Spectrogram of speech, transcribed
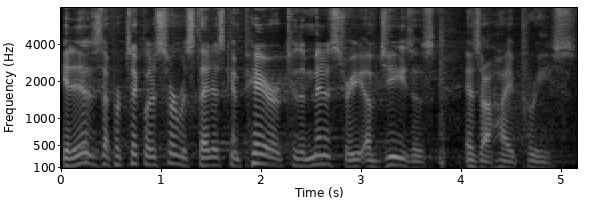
It is a particular service that is compared to the ministry of Jesus as our high priest.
